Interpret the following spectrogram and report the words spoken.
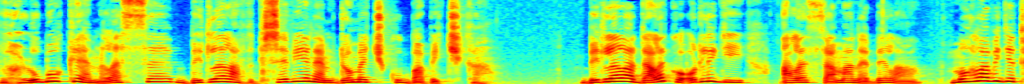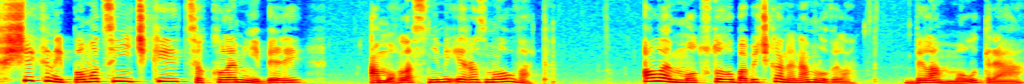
V hlubokém lese bydlela v dřevěném domečku babička. Bydlela daleko od lidí, ale sama nebyla. Mohla vidět všechny pomocníčky, co kolem ní byly a mohla s nimi i rozmlouvat. Ale moc toho babička nenamluvila. Byla moudrá.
